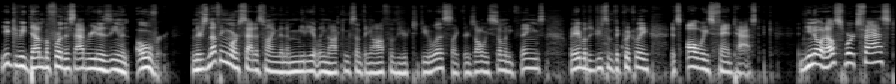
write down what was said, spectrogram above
you can be done before this ad read is even over. And there's nothing more satisfying than immediately knocking something off of your to do list. Like there's always so many things. When you're able to do something quickly, it's always fantastic. And you know what else works fast?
